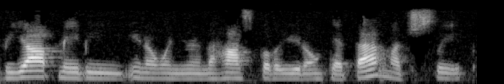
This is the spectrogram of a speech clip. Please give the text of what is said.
be up, maybe, you know, when you're in the hospital, you don't get that much sleep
